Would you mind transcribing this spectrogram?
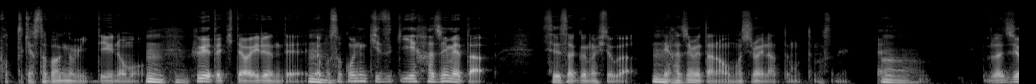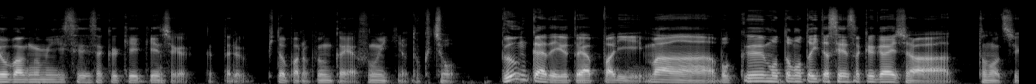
ポッドキャスト番組っていうのも。増えてきてはいるんで、うんやっぱそこに気づき始めた制作の人がうん出始めたのは面白いなって思ってますね。うん。ラジオ番組制作経験者が語るピトパの文化や雰囲気の特徴。文化で言うとやっぱり、まあ、僕もともといた制作会社との違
